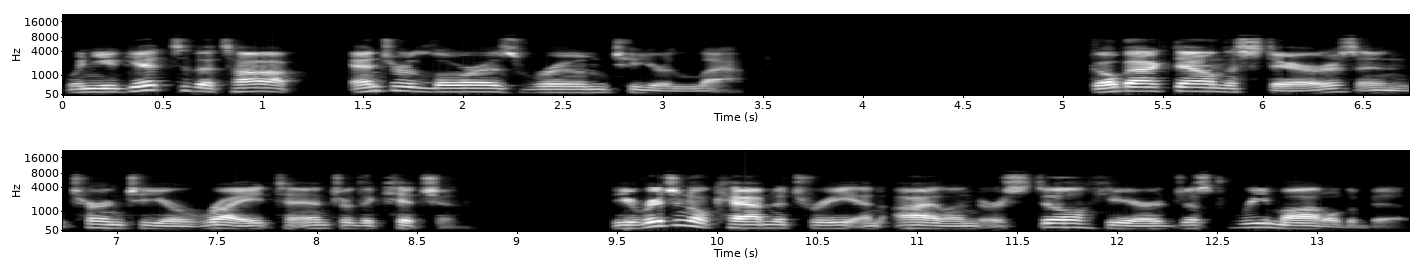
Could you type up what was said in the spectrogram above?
When you get to the top, enter Laura's room to your left. Go back down the stairs and turn to your right to enter the kitchen. The original cabinetry and island are still here, just remodeled a bit.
